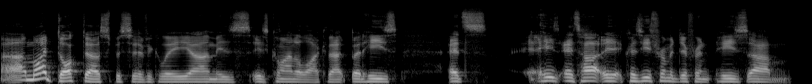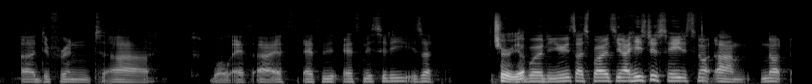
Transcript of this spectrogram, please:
Uh, my doctor specifically um, is is kind of like that, but he's it's he's it's hard because he's from a different he's um a different uh well eth, uh, eth, eth, ethnicity is that Sure, the word to use I suppose. You know he's just he's not um not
